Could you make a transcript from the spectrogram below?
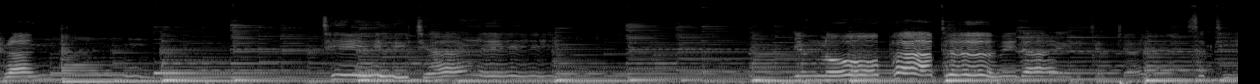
ครั้ง ที่ใจ ยังลบภาพเธอไม่ได้จากใจสักที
